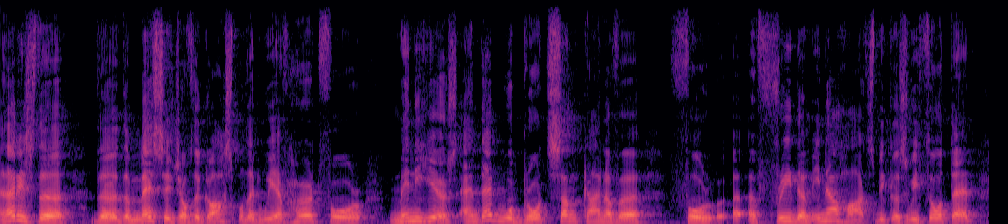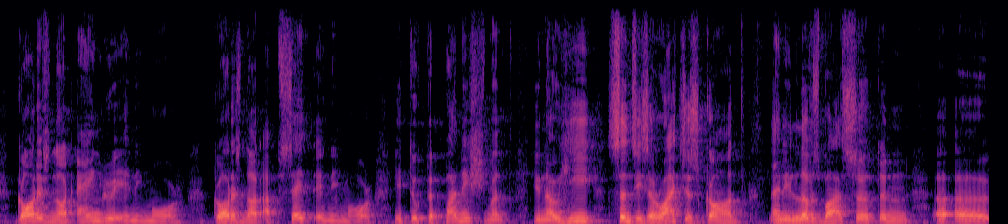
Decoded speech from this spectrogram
And that is the, the, the message of the gospel that we have heard for many years. And that brought some kind of a, for a, freedom in our hearts because we thought that God is not angry anymore. God is not upset anymore. He took the punishment. You know, he, since he's a righteous God and he lives by a certain uh, uh,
